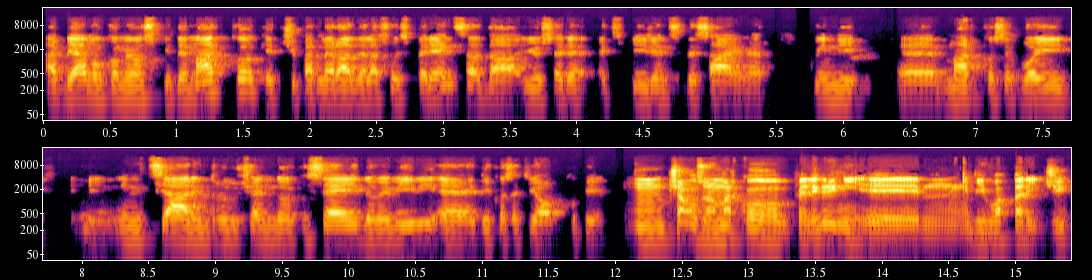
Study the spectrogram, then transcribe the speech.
abbiamo come ospite Marco che ci parlerà della sua esperienza da User Experience Designer. Quindi eh, Marco, se vuoi iniziare introducendo chi sei, dove vivi e di cosa ti occupi. Mm, ciao, sono Marco Pellegrini e mm, vivo a Parigi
